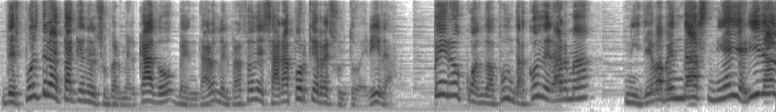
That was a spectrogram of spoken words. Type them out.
Después del ataque en el supermercado, vendaron el brazo de Sara porque resultó herida. Pero cuando apunta con el arma, ni lleva vendas, ni hay heridas,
